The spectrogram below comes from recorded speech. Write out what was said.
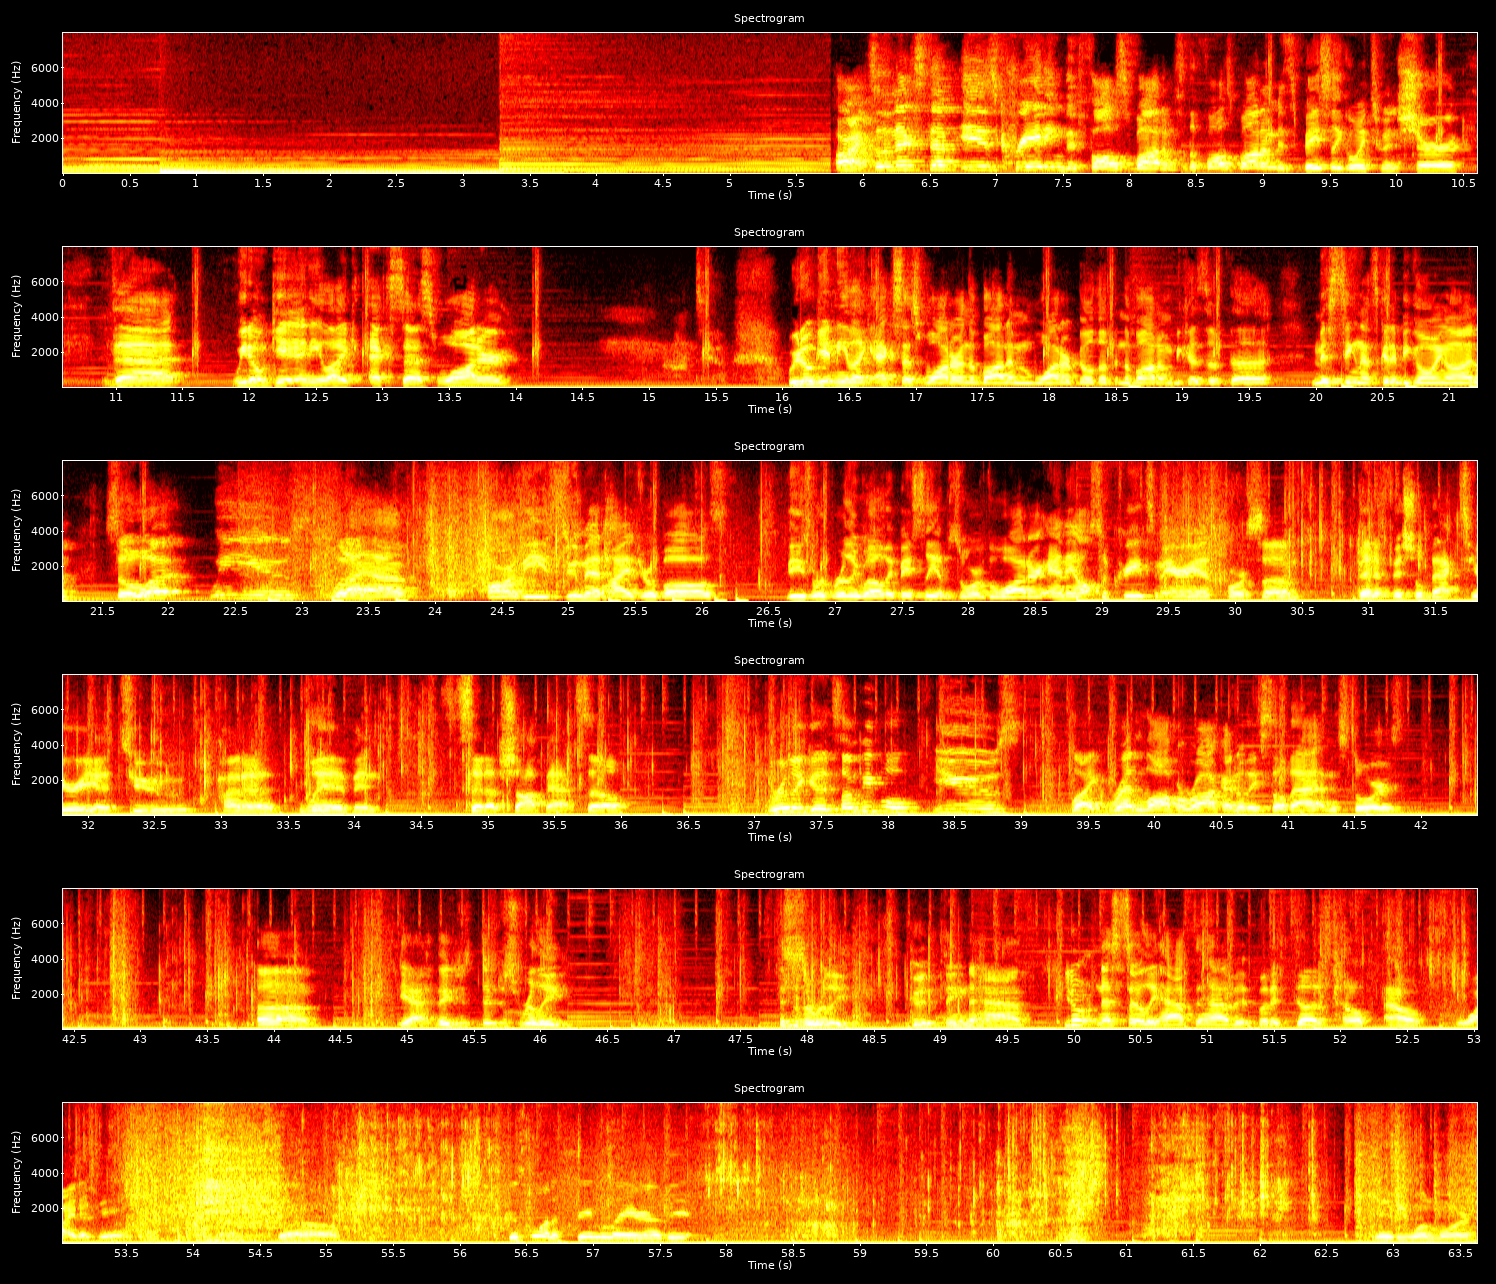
All right, so the next step is creating the false bottom. So the false bottom is basically going to ensure that we don't get any like excess water. We don't get any like excess water in the bottom, water buildup in the bottom because of the misting that's gonna be going on. So what we use, what I have are these Zoo Med Hydro Balls. These work really well. They basically absorb the water and they also create some areas for some beneficial bacteria to kind of live and set up shop at. So really good. Some people use like red lava rock. I know they sell that in the stores. Um, yeah, they just they're just really. This is a really good thing to have. You don't necessarily have to have it, but it does help out quite a bit. So just want a thin layer of it. Maybe one more.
